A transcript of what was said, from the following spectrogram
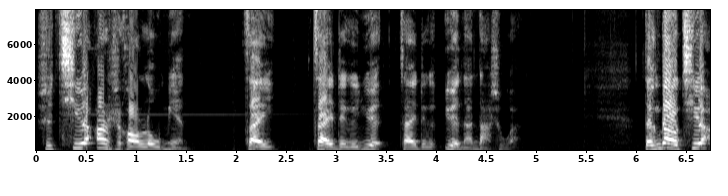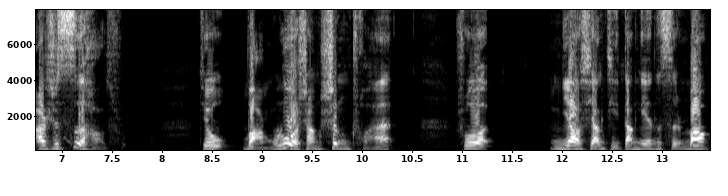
是七月二十号露面，在在这个越在这个越南大使馆。等到七月二十四号的时候，就网络上盛传说，你要想起当年的四人帮，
